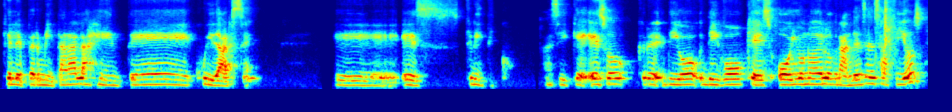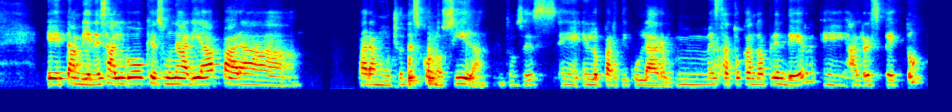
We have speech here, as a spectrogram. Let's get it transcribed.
que le permitan a la gente cuidarse eh, es crítico. Así que eso digo, digo que es hoy uno de los grandes desafíos. Eh, también es algo que es un área para, para muchos desconocida. Entonces, eh, en lo particular, me está tocando aprender al respecto.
